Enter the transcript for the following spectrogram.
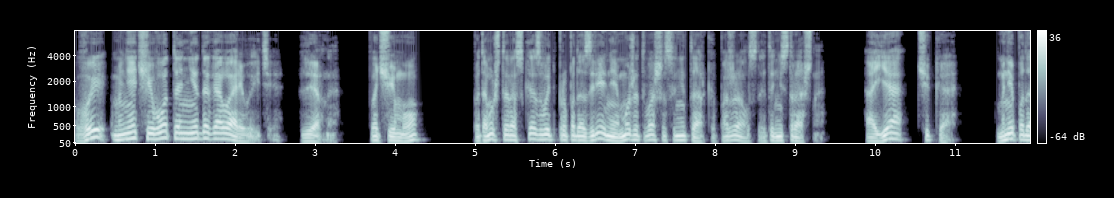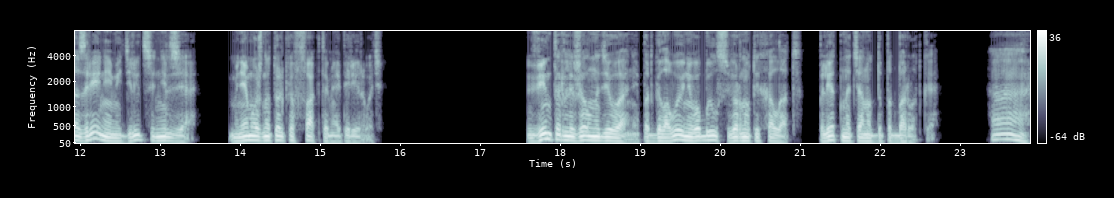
Вы мне чего-то не договариваете. Верно. Почему? Потому что рассказывать про подозрения может ваша санитарка. Пожалуйста, это не страшно. А я ЧК. Мне подозрениями делиться нельзя. Мне можно только фактами оперировать. Винтер лежал на диване. Под головой у него был свернутый халат. Плед натянут до подбородка. «А,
